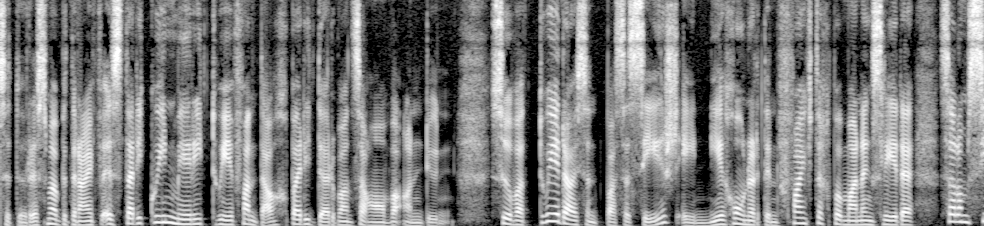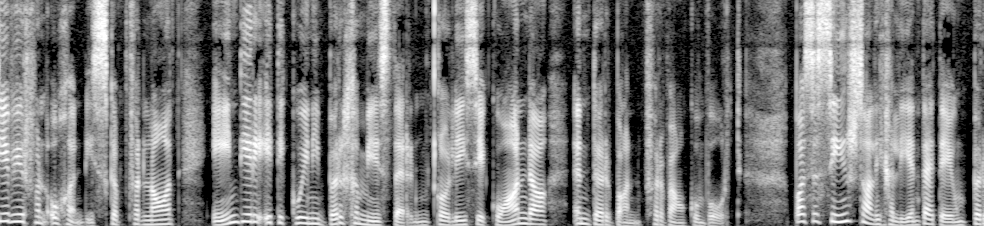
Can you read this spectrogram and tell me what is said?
se toerismebedryf is dat die Queen Mary 2 vandag by die Durbanse hawe aandoen. Sowat 2000 passasiers en 950 bemanningslede sal om 7uur vanoggend die skip verlaat en deur die eThekwini burgemeester Kolisi Kwanda in Durban verwelkom word. Passasiers sal die geleentheid hê om per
